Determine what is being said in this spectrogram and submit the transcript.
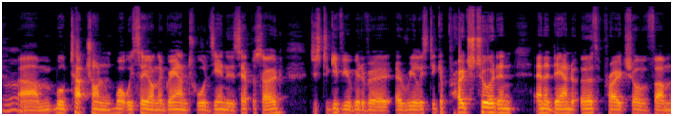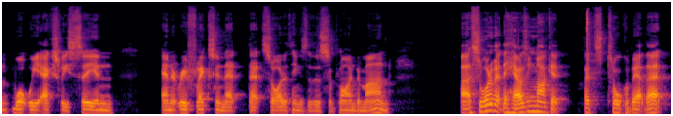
Mm. Um, we'll touch on what we see on the ground towards the end of this episode, just to give you a bit of a, a realistic approach to it and, and a down to earth approach of um, what we actually see and, and it reflects in that, that side of things of the supply and demand. Uh, so, what about the housing market? Let's talk about that.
